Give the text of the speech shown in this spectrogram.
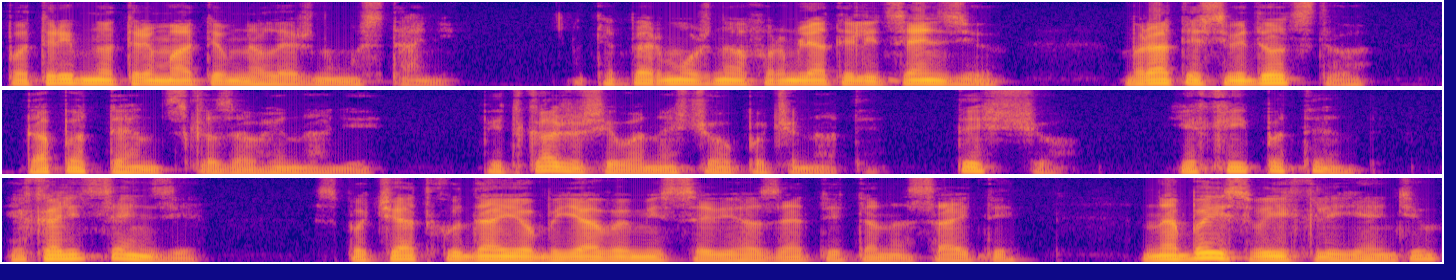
потрібно тримати в належному стані. Тепер можна оформляти ліцензію, брати свідоцтво та патент, сказав Геннадій. Підкажеш, Іване, з чого починати? Ти що? Який патент? Яка ліцензія? Спочатку дай обяви місцеві газети та на сайти, набий своїх клієнтів,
